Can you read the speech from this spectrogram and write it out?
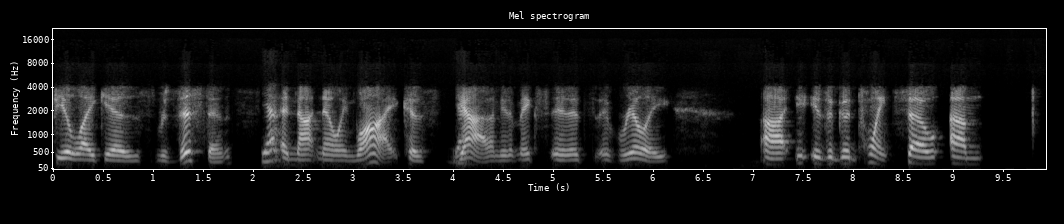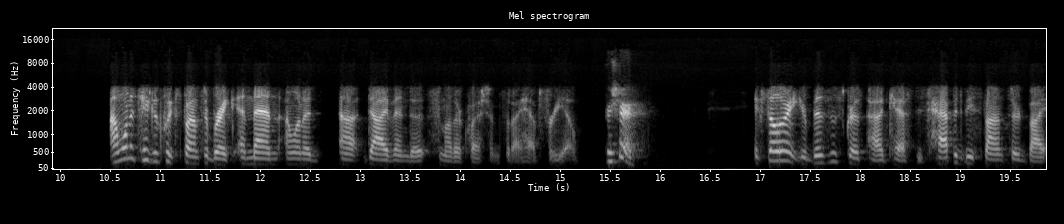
feel like is resistance yeah. and not knowing why. Because yeah. yeah. I mean, it makes it, it's it really uh, is a good point. So um, I want to take a quick sponsor break and then I want to uh, dive into some other questions that I have for you. For sure. Accelerate Your Business Growth podcast is happy to be sponsored by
